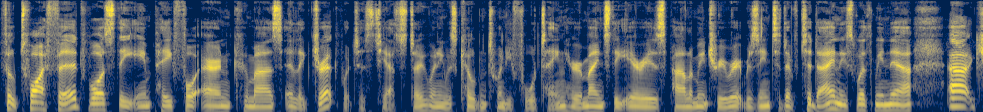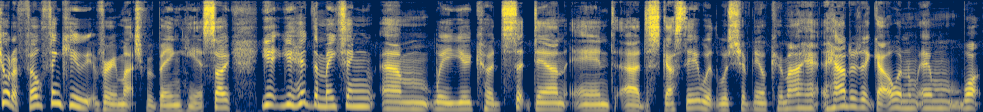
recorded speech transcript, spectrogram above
Phil Twyford was the MP for Arun Kumar's electorate, which is Te Atatu, when he was killed in 2014. He remains the area's parliamentary representative today, and he's with me now. Uh, kia ora, Phil. Thank you very much for being here. So, you, you had the meeting um, where you could sit down and uh, discuss there with, with Shivneel Kumar. How, how did it go, and, and what?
